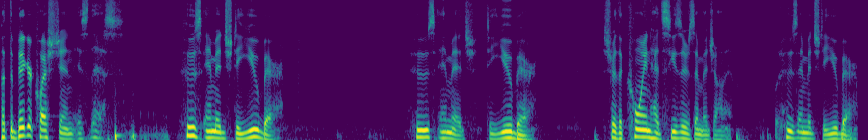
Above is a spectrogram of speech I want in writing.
But the bigger question is this Whose image do you bear? Whose image do you bear? Sure, the coin had Caesar's image on it, but whose image do you bear?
